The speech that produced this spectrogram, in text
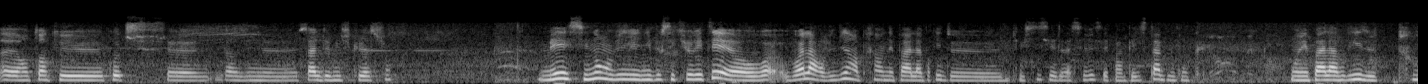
euh, en tant que coach euh, dans une salle de musculation. Mais sinon, on vit niveau sécurité, euh, voilà, on vit bien. Après, on n'est pas à l'abri de, du et de la série, c'est pas un pays stable, donc on n'est pas à l'abri de tout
